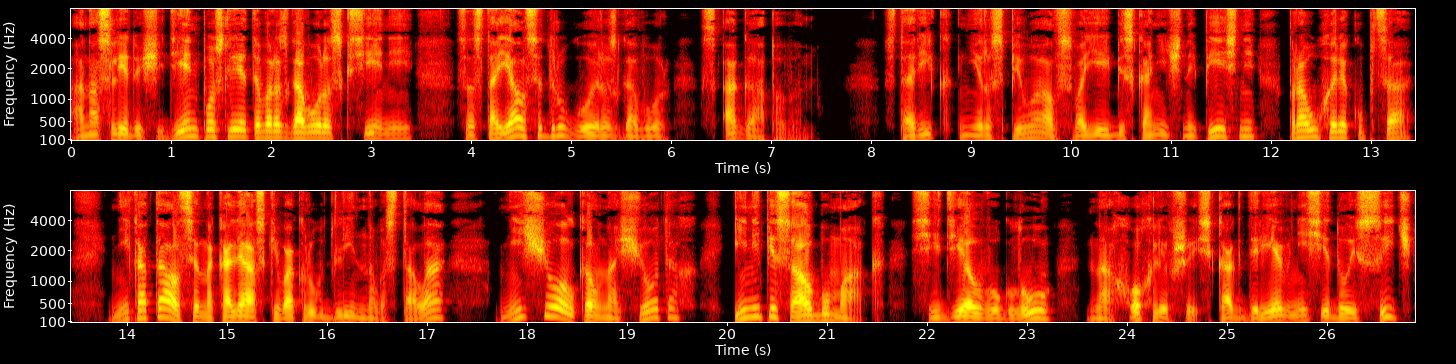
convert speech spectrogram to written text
А на следующий день после этого разговора с Ксенией состоялся другой разговор с Агаповым. Старик не распевал своей бесконечной песни про ухаря-купца, не катался на коляске вокруг длинного стола, не щелкал на счетах и не писал бумаг, сидел в углу, нахохлившись, как древний седой сыч,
